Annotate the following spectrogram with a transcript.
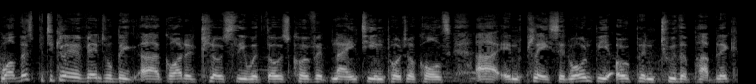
Well, this particular event will be uh, guarded closely with those COVID-19 protocols uh, in place. It won't be open to the public.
